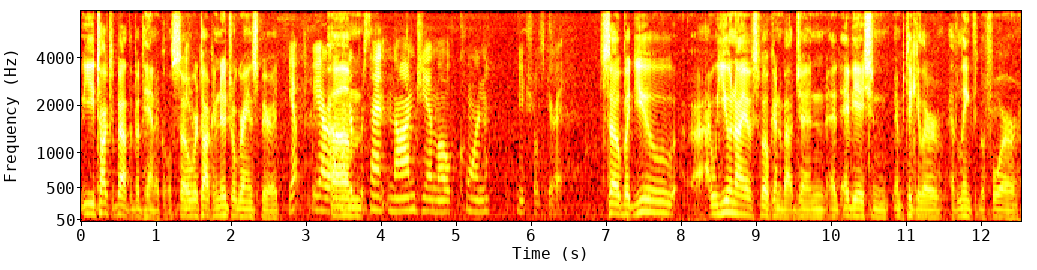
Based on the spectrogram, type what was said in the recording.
you talked about the botanicals. So we're talking neutral grain spirit. Yep, we are Um, 100% non-GMO corn neutral spirit. So, but you, uh, you and I have spoken about gin at aviation in particular at length before.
